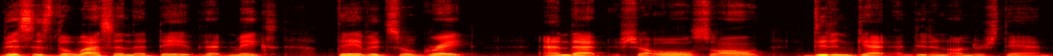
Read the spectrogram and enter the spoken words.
This is the lesson that Dave, that makes David so great, and that Shaul Saul didn't get and didn't understand.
